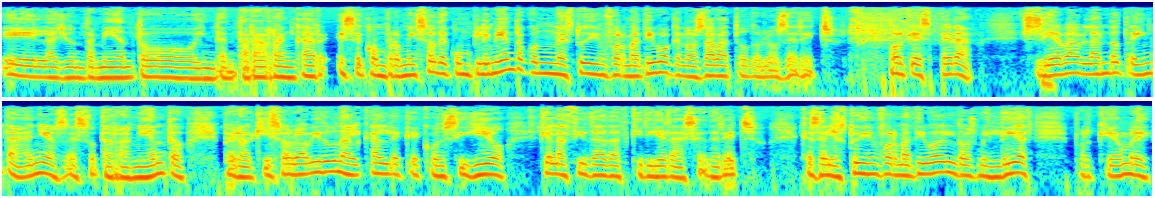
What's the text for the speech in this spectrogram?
eh, el ayuntamiento intentará arrancar ese compromiso de cumplimiento con un estudio informativo que nos daba todos los derechos. Porque espera, se lleva hablando 30 años de soterramiento, pero aquí solo ha habido un alcalde que consiguió que la ciudad adquiriera ese derecho, que es el estudio informativo del 2010. Porque, hombre,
